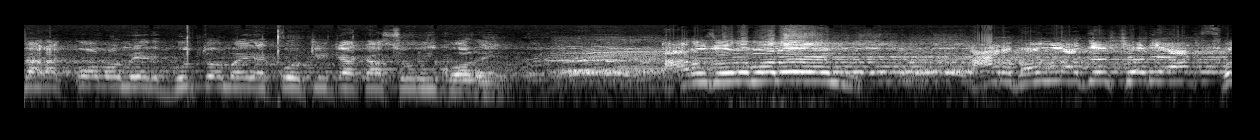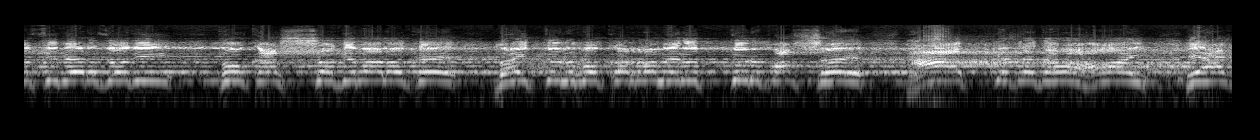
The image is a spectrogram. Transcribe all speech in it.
যারা কলমের গুতো মেরে কোটি টাকা চুরি করে। আরও ধরে বলেন। বাংলাদেশের এক সচিবের যদি প্রকাশ্য দেবালোকে বাইতুল মোকরমের উত্তর পাশে হাত কেটে দেওয়া হয়, এক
